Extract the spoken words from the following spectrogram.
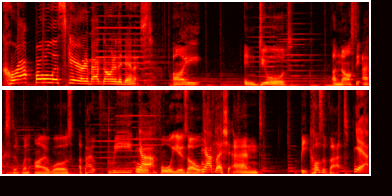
crapola scared about going to the dentist. I endured a nasty accident when I was about three or Yeah. four years old. Yeah, bless you. And because of that, Yeah.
